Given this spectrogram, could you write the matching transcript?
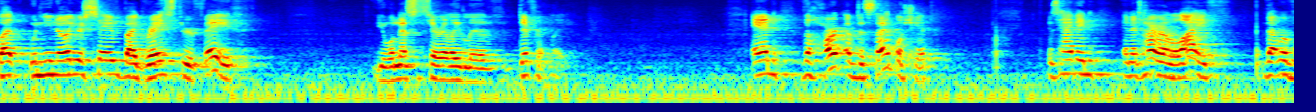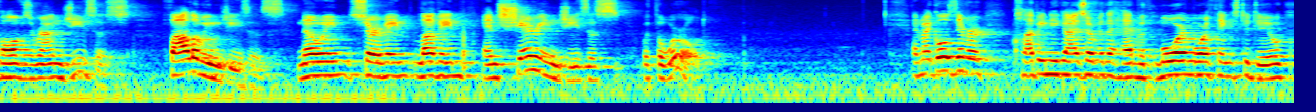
but when you know you're saved by grace through faith, you will necessarily live differently. And the heart of discipleship is having an entire life that revolves around Jesus, following Jesus, knowing, serving, loving, and sharing Jesus with the world. And my goal is never clubbing you guys over the head with more and more things to do,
